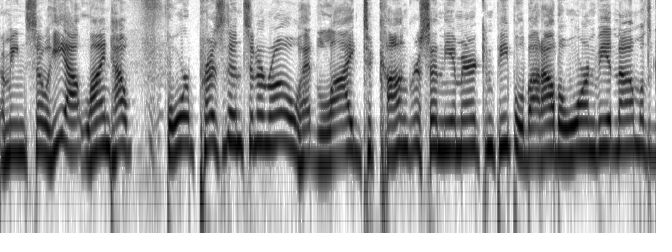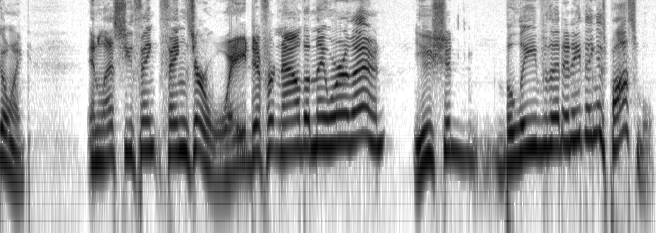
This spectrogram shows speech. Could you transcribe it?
I mean, so he outlined how four presidents in a row had lied to Congress and the American people about how the war in Vietnam was going. Unless you think things are way different now than they were then, you should believe that anything is possible.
